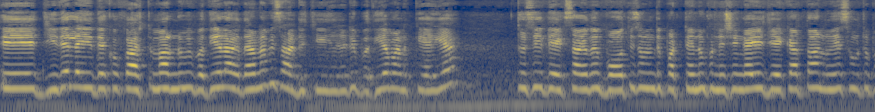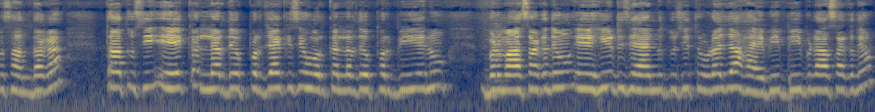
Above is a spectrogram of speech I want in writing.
ਤੇ ਜਿਹਦੇ ਲਈ ਦੇਖੋ ਕਸਟਮਰ ਨੂੰ ਵੀ ਵਧੀਆ ਲੱਗਦਾ ਹੈ ਨਾ ਵੀ ਸਾਡੀ ਚੀਜ਼ ਜਿਹੜੀ ਵਧੀਆ ਬਣ ਕੇ ਆਈ ਹੈ। ਤੁਸੀਂ ਦੇਖ ਸਕਦੇ ਹੋ, ਬਹੁਤ ਹੀ ਸੋਹਣੇ ਦੁਪੱਟੇ ਨੂੰ ਫਿਨਿਸ਼ਿੰਗ ਆਈ ਹੈ। ਜੇਕਰ ਤੁਹਾਨੂੰ ਇਹ ਸੂਟ ਪਸੰਦ ਆਗਾ ਤਾਂ ਤੁਸੀਂ ਇਹ ਕਲਰ ਦੇ ਉੱਪਰ ਜਾਂ ਕਿਸੇ ਹੋਰ ਕਲਰ ਦੇ ਉੱਪਰ ਵੀ ਇਹਨੂੰ ਬਣਵਾ ਸਕਦੇ ਹੋ। ਇਹੀ ਡਿਜ਼ਾਈਨ ਨੂੰ ਤੁਸੀਂ ਥੋੜਾ ਜਿਹਾ ਹੈਵੀ ਵੀ ਬਣਾ ਸਕਦੇ ਹੋ।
